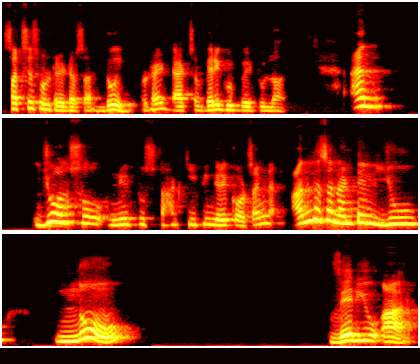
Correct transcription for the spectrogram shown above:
successful traders are doing right? That's a very good way to learn. And you also need to start keeping records. I mean unless and until you know where you are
